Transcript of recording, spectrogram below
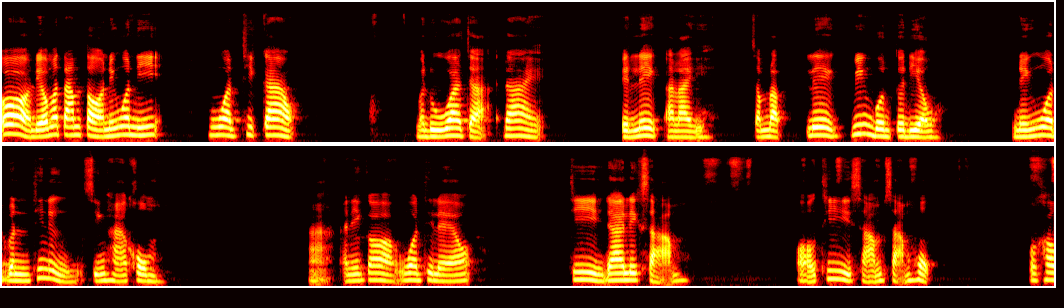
ก็เดี๋ยวมาตามต่อในงวดนี้ งวดที่เก้ามาดูว่าจะได้เป็นเลขอะไรสำหรับเลขวิ่งบนตัวเดียว ในงวดวันที่หนึ่งสิงหาคมอะอันนี้ก็งวดที่แล้ว ที่ได้เลขสามออกที่สามสามหกก็เข้า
